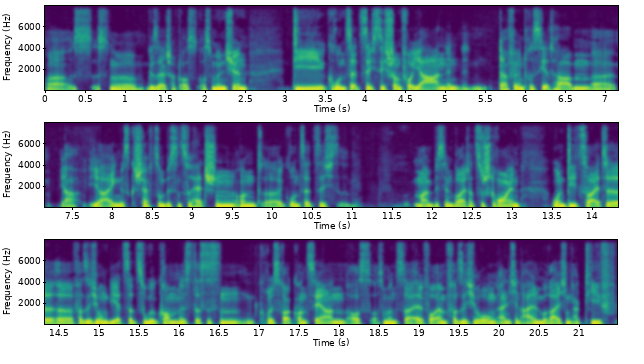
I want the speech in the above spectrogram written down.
Äh, es ist eine Gesellschaft aus, aus München die grundsätzlich sich schon vor Jahren in, dafür interessiert haben, äh, ja, ihr eigenes Geschäft so ein bisschen zu hatchen und äh, grundsätzlich mal ein bisschen breiter zu streuen. Und die zweite äh, Versicherung, die jetzt dazugekommen ist, das ist ein größerer Konzern aus, aus Münster, LVM-Versicherung, eigentlich in allen Bereichen aktiv.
